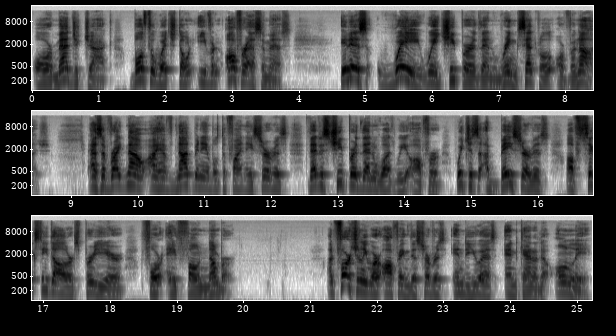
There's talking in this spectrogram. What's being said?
or MagicJack, both of which don't even offer SMS. It is way, way cheaper than RingCentral or Vonage. As of right now, I have not been able to find a service that is cheaper than what we offer, which is a base service of $60 per year for a phone number. Unfortunately, we're offering this service in the US and Canada only.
